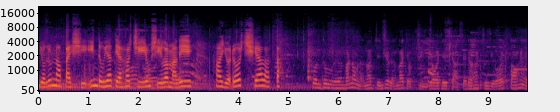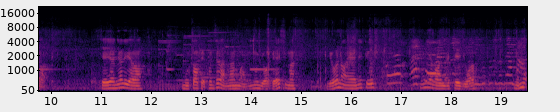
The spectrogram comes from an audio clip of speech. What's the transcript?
vừa lúc nó bài sĩ in đồ ya tiền họ chỉ dùng chỉ 用 sĩ lo mà đi họ vừa đó chia là tao con thu bắt đầu là nó chính xác là nó chọc kỳ lo thì chả sẽ được nó chỉ dụ to hay rồi chỉ nhớ liệu một to phải phun sẽ làm ngon mà, nó dụ phải mà. Dụ nó e này chứ. Nó như loại này chỉ dụ nó một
